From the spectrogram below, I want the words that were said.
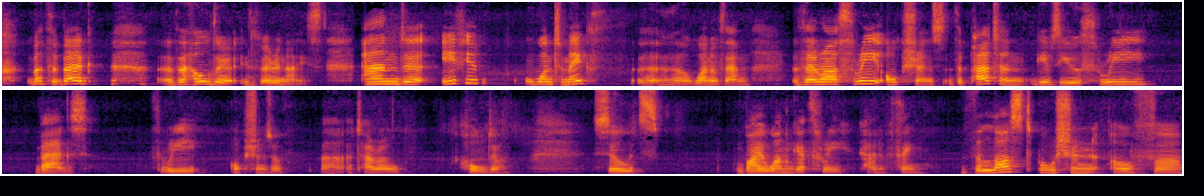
but the bag, the holder is very nice. And uh, if you want to make uh, one of them, there are three options. The pattern gives you three bags, three options of uh, a tarot holder. So it's buy one, get three kind of thing. The last portion of, uh,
